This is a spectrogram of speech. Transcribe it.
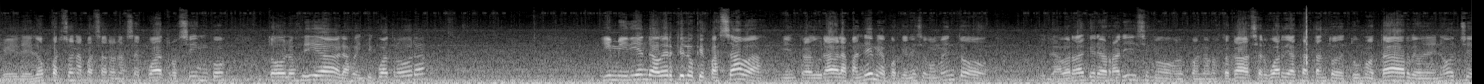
que de dos personas pasaron a ser cuatro o cinco todos los días a las 24 horas y midiendo a ver qué es lo que pasaba mientras duraba la pandemia, porque en ese momento la verdad que era rarísimo cuando nos tocaba hacer guardia acá tanto de turno tarde o de noche,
